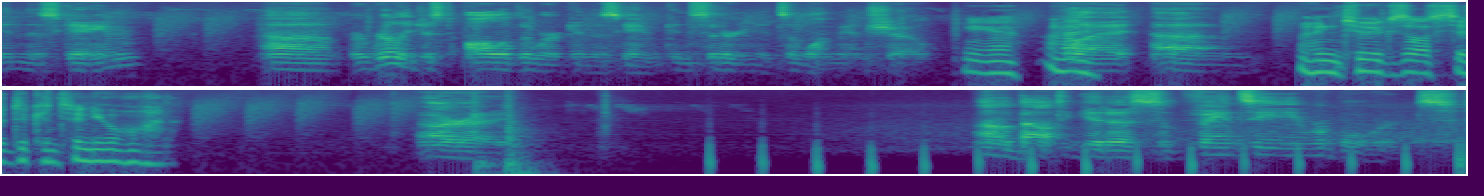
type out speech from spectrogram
in this game. Uh, or really just all of the work in this game, considering it's a one man show. Yeah, I, But, um, I'm too exhausted to continue on. alright. I'm about to get us some fancy rewards.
